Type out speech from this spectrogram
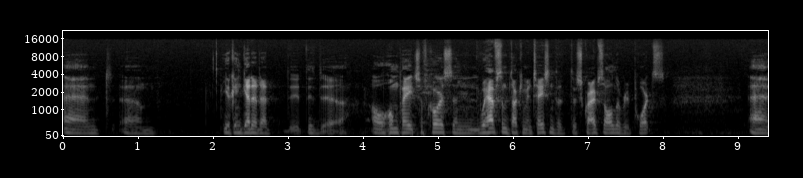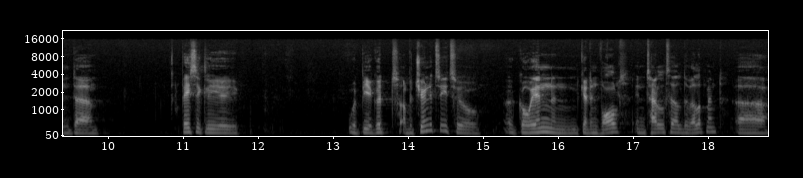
and um, you can get it at the, the, uh, our homepage, of course, and we have some documentation that describes all the reports. And um, basically, would be a good opportunity to uh, go in and get involved in Tattletale development uh,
